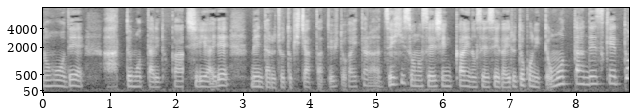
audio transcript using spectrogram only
の方で、あって思ったりとか、知り合いでメンタルちょっと来ちゃったっていう人がいたら、是非その精神科医の先生がいるとこにって思ったんですけど、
